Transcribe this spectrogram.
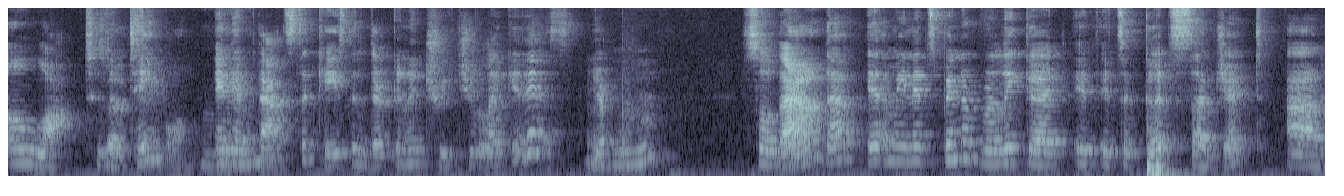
a lot to the The table, and if that's the case, then they're gonna treat you like it is. Yep. Mhm. So that that I mean, it's been a really good. It, it's a good subject. Um,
